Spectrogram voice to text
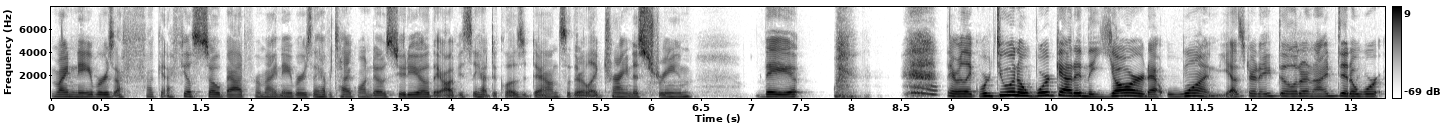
my neighbors, I fucking I feel so bad for my neighbors. They have a taekwondo studio. They obviously had to close it down, so they're like trying to stream. They they were like, "We're doing a workout in the yard at one." Yesterday, Dylan and I did a work.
